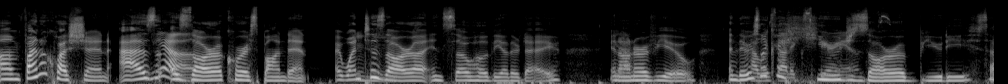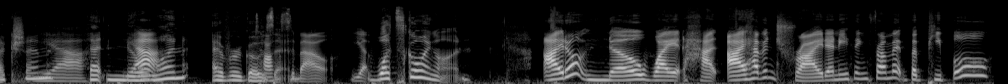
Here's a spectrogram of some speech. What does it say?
Um, final question. As a Yeah. Mm-hmm. Zara correspondent, I went to Zara in Soho the other day in Yeah. honor of you, and there's How like a huge? Zara beauty section Yeah. that no Yeah. one ever goes Talks in. about. Yep. What's going on? I don't know why it had. I haven't tried anything from it, but people,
